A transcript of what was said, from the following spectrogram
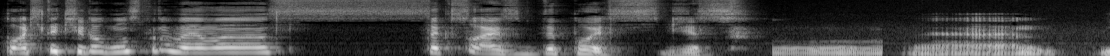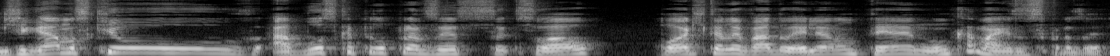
pode ter tido alguns problemas sexuais depois disso. É, digamos que o, a busca pelo prazer sexual pode ter levado ele a não ter nunca mais esse prazer.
